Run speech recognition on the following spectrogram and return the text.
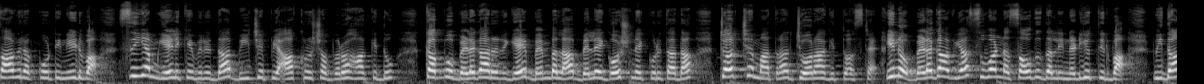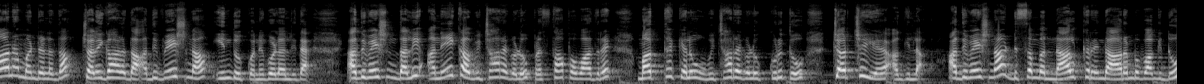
ಸಾವಿರ ಕೋಟಿ ನೀಡುವ ಸಿಎಂ ಹೇಳಿಕೆ ವಿರುದ್ಧ ಬಿಜೆಪಿ ಆಕ್ರೋಶ ಹೊರಹಾಕಿದ್ದು, ಕಬ್ಬು ಬೆಳೆಗಾರರಿಗೆ ಬೆಂಬಲ ಬೆಲೆ ಘೋಷಣೆ ಕುರಿತಾದ ಚರ್ಚೆ ಮಾತ್ರ ಜೋರಾಗಿತ್ತು ಅಷ್ಟೇ. ಇನ್ನು ಬೆಳಗಾವಿಯ ಸುವರ್ಣ ಸೌಧದಲ್ಲಿ ನಡೆಯುತ್ತಿರುವ ವಿಧಾನಮಂಡಲದ ಚಳಿಗಾಲದ ಅಧಿವೇಶನ ಇಂದು ಕೊನೆಗೊಳ್ಳಲಿದೆ. ಅಧಿವೇಶನದಲ್ಲಿ ಅನೇಕ ವಿಚಾರಗಳು ಪ್ರಸ್ತಾಪವಾದರೆ ಮತ್ತೆ ಕೆಲವು ವಿಚಾರಗಳು ಕುರಿತು ಚರ್ಚೆಯೇ ಆಗಿಲ್ಲ. ಅಧಿವೇಶನ ಡಿಸೆಂಬರ್ ನಾಲ್ಕರಿಂದ ಆರಂಭವಾಗಿದ್ದು,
